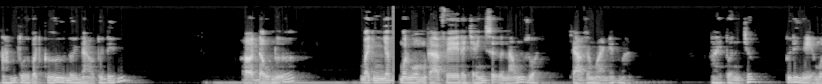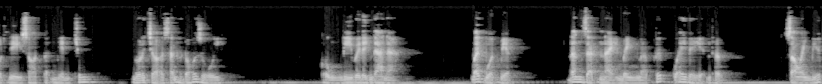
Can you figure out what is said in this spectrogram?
Ám tôi bất cứ nơi nào tôi đến. Ở đâu nữa? Bách nhấp một ngụm cà phê Để tránh sự nóng ruột Chào ra ngoài nét mặt. Hai tuần trước, tôi đi nghỉ một resort tận miền Trung. Nó đã chờ sẵn ở đó rồi. Cùng đi với Đinh Đan à? Bách buồn miệng. Đang giật nảy mình lập tức quay về hiện thực. Sao anh biết?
